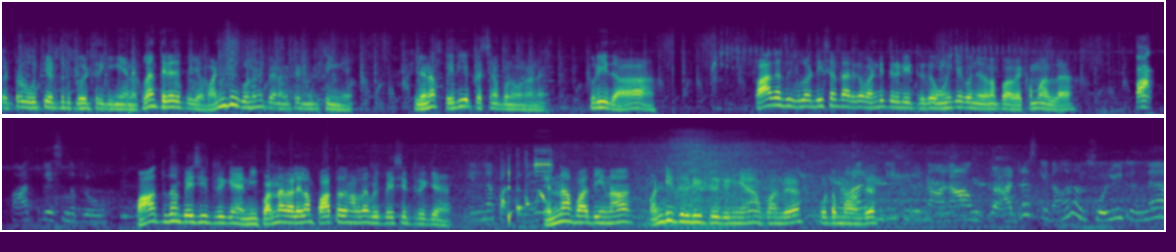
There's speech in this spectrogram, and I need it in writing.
பெட்ரோல் ஊற்றி எடுத்துகிட்டு போயிட்டுருக்கீங்க. எனக்குலாம் தெரியாது. இப்போ என் வண்டி கொண்டு வந்து இப்போ என்கிட்ட நிறுத்திங்க. இல்லைன்னா பெரிய பிரச்சனை பண்ணுவேன் நான். புரியுதா? பார்க்கறதுக்கு இவ்வளோ டீசெண்டாக இருக்க வண்டி திருடிட்டு இருக்க உனக்கே கொஞ்சம் இதெல்லாம் பா வெக்கமா இல்லை? பார்த்து தான் பேசிகிட்டு இருக்கேன். நீ பண்ண வேலையெல்லாம் பார்த்ததுனால தான் இப்படி பேசிகிட்டு இருக்கேன். என்ன பார்த்தீங்க? என்ன பார்த்தீங்கன்னா வண்டி திருடிட்டு இருக்கீங்க உட்காந்து கூட்டமாக வந்து. அட்ரஸ் கேட்டாங்க. நான் சொல்லிட்டு இருந்தேன்.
